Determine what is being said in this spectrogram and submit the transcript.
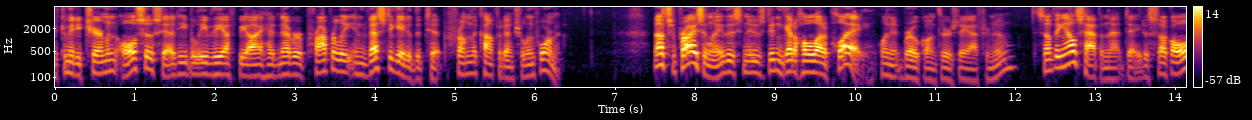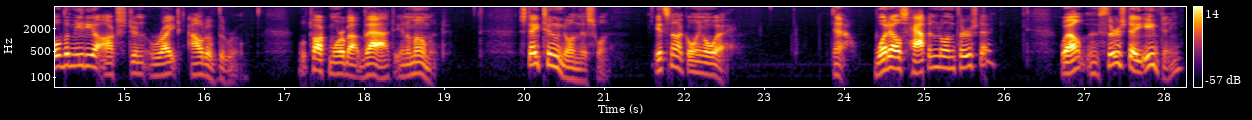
The committee chairman also said he believed the FBI had never properly investigated the tip from the confidential informant. Not surprisingly, this news didn't get a whole lot of play when it broke on Thursday afternoon. Something else happened that day to suck all the media oxygen right out of the room. We'll talk more about that in a moment. Stay tuned on this one. It's not going away. Now, what else happened on Thursday? Well, Thursday evening,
